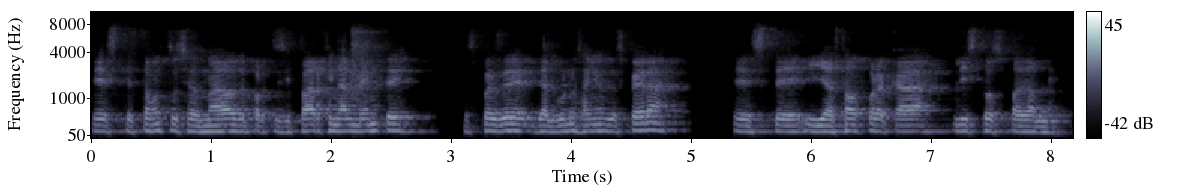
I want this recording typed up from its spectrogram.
Este, estamos entusiasmados de participar finalmente, después de, algunos años de espera, este, y ya estamos por acá listos para darle.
